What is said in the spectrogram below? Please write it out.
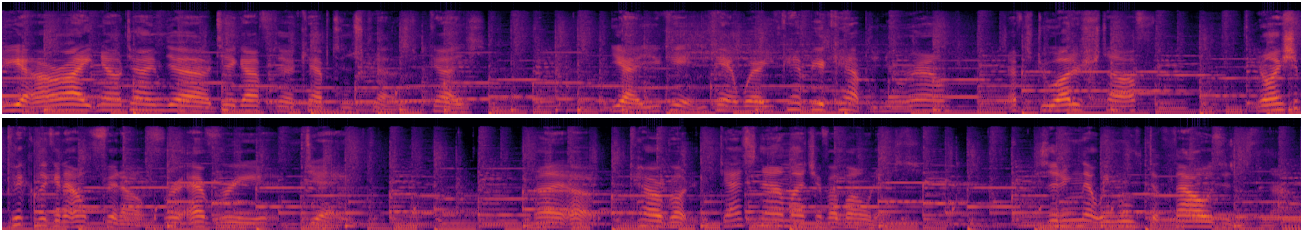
Yeah, alright, now time to take off the captain's clothes because yeah, you can't you can't wear you can't be a captain year round. You have to do other stuff. You know, I should pick like an outfit out for every day. Right, uh, power bonus. That's not much of a bonus. Considering that we moved to thousands now.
